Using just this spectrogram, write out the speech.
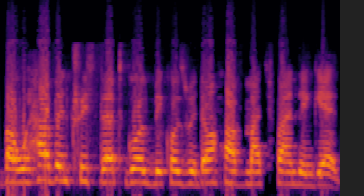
but we haven't reached that goal because we don't have much funding yet.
